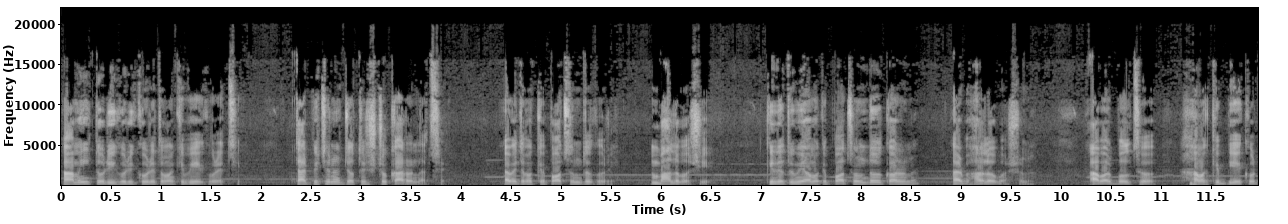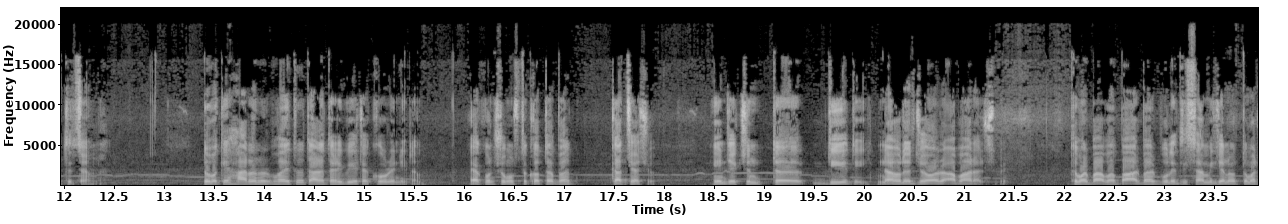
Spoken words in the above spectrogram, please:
আমি তড়িঘড়ি করে তোমাকে বিয়ে করেছি। তার পিছনে যথেষ্ট কারণ আছে। আমি তোমাকে পছন্দ করি, ভালোবাসি। কিন্তু তুমি আমাকে পছন্দও করো না আর ভালোবাসো না। আবার বলছো, আমাকে বিয়ে করতে চাও না। তোমাকে হারানোর ভয়ে তো তাড়াতাড়ি বিয়েটা করে নিলাম। এখন সমস্ত কথা বাদ, কাছে আসো। ইঞ্জেকশনটা দিয়ে দিই, না হলে জ্বর আবার আসবে। তোমার বাবা বারবার বলে দিছে আমি যেন তোমার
